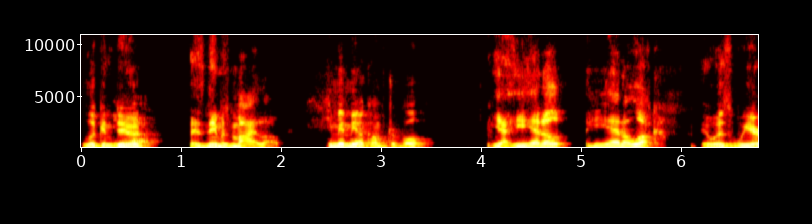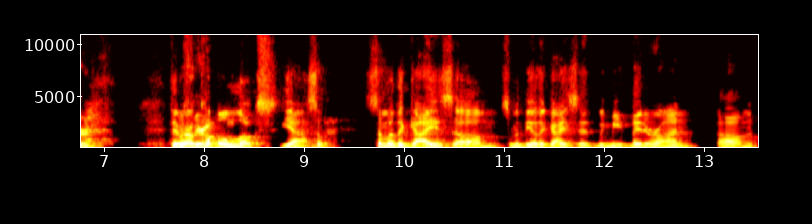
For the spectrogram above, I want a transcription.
looking dude. Yeah. His name was Milo. he made me uncomfortable Yeah, he had a he had a look. It was weird. There were a very- couple looks. Yeah. So some of the guys, um, some of the other guys that we meet later on, um,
